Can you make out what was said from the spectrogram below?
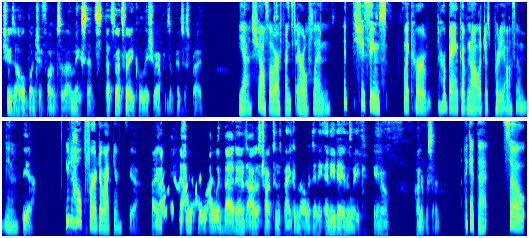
she was a whole bunch of fun. So that makes sense. That's that's very cool that she referenced the Princess Bride. Yeah, she also referenced Errol Flynn. It, she seems like her her bank of knowledge is pretty awesome. You know. Yeah. You'd hope for a director. I I, I, I, I would bow down to Alice Troughton's bank of knowledge any any day of the week. You know, hundred percent. I get that. So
